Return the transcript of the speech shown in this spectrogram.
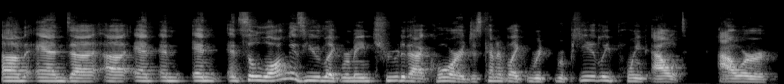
Um and uh, uh and and and and so long as you like remain true to that core just kind of like re- repeatedly point out our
